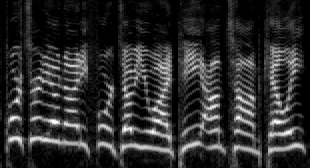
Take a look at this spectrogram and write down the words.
Sports Radio 94 WIP. I'm Tom Kelly.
